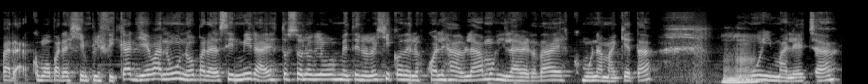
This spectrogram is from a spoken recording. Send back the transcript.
para, como para ejemplificar, llevan uno para decir, mira, estos son los globos meteorológicos de los cuales hablamos y la verdad es como una maqueta muy mal hecha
